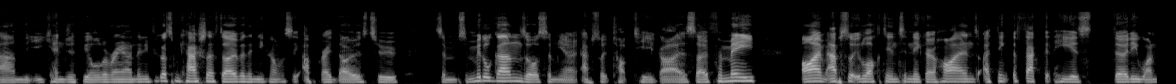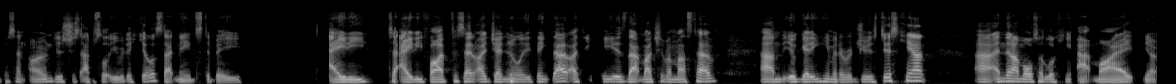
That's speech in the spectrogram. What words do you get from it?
um, that you can just build around. And if you've got some cash left over, then you can obviously upgrade those to some some middle guns or some you know absolute top tier guys. So for me, I'm absolutely locked into Nicho Hynes. I think the fact that he is 31% owned is just absolutely ridiculous. That needs to be 80 to 85%. I genuinely think that. I think he is that much of a must have um, that you're getting him at a reduced discount. Uh, and then I'm also looking at my, you know,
